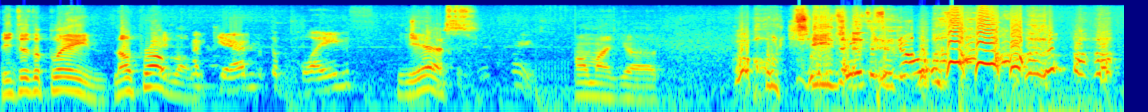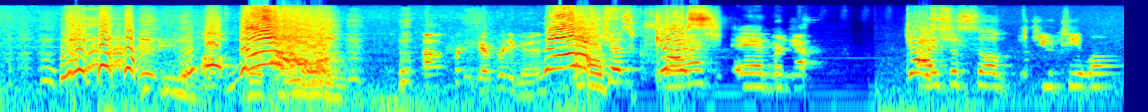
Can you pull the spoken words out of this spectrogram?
Into the plane. No problem. Again with the plane. Yes. Oh my god. Oh Jesus! No! oh no! Uh, pretty good, pretty good. No! just Ghost! crashed and we're not. I just saw QT li-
